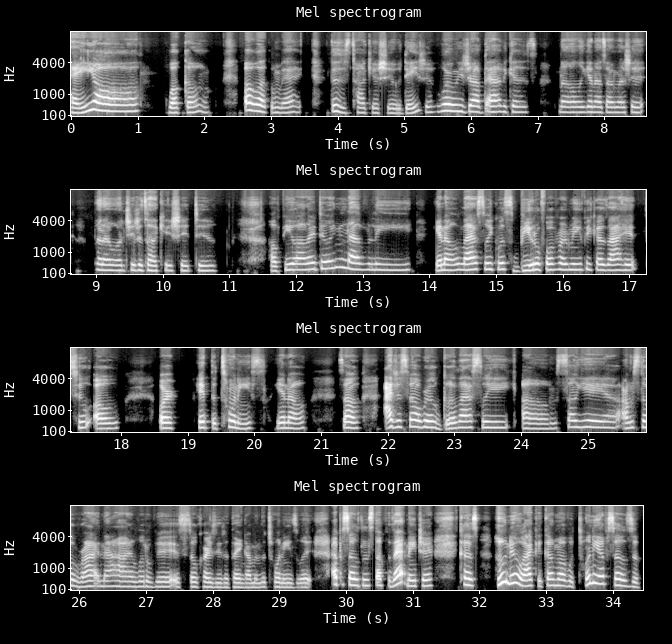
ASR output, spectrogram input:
Hey y'all, welcome. Oh, welcome back. This is Talk Your Shit with Deja, where we drop that because not only can I talk my shit, but I want you to talk your shit too. Hope you all are doing lovely. You know, last week was beautiful for me because I hit 2-0 or hit the 20s, you know. So I just felt real good last week. Um, so yeah, I'm still riding that high a little bit. It's still crazy to think I'm in the 20s with episodes and stuff of that nature. Cause who knew I could come up with 20 episodes of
